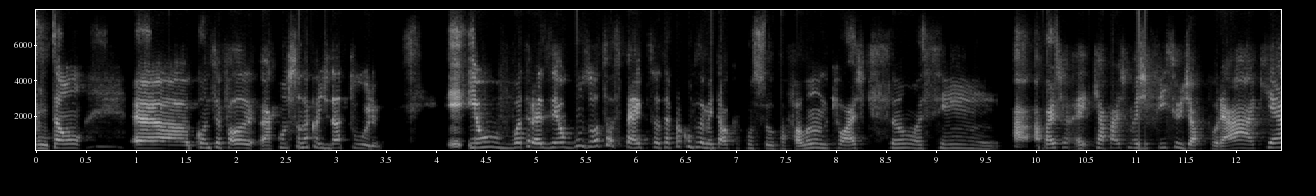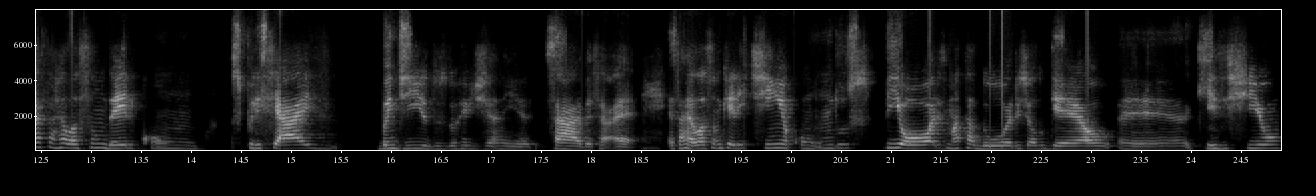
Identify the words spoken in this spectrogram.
Então, é, quando você fala a construção da candidatura, eu vou trazer alguns outros aspectos, até para complementar o que a Consuelo está falando, que eu acho que são, assim, a, a, parte, é, que é a parte mais difícil de apurar, que é essa relação dele com os policiais bandidos do Rio de Janeiro, sabe? Essa, é, essa relação que ele tinha com um dos piores matadores de aluguel é, que existiu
